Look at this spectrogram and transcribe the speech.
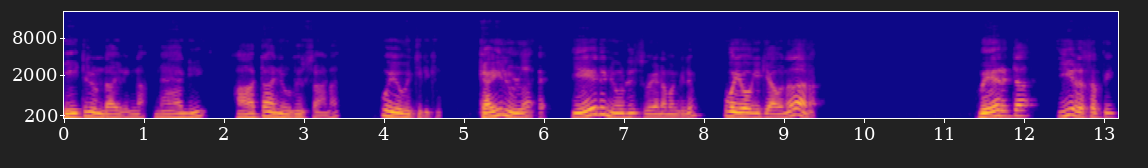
വീട്ടിലുണ്ടായിരുന്ന മാഗി ആട്ട നൂഡിൽസ് ആണ് ഉപയോഗിച്ചിരിക്കുന്നത്. കയ്യിലുള്ള ഏത് നൂഡിൽസ് വേണമെങ്കിലും ഉപയോഗിക്കാവുന്നതാണ്. വേറിട്ട ഈ റെസിപ്പി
